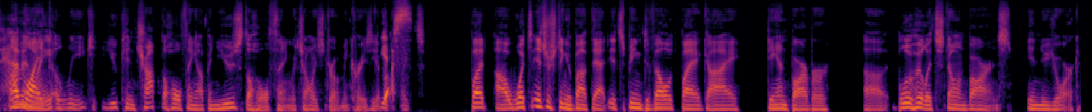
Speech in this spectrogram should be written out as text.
and heavenly. unlike a leek, you can chop the whole thing up and use the whole thing, which always drove me crazy about Yes. leeks. But uh, what's interesting about that, it's being developed by a guy, Dan Barber, uh, Blue Hill at Stone Barns in New York.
